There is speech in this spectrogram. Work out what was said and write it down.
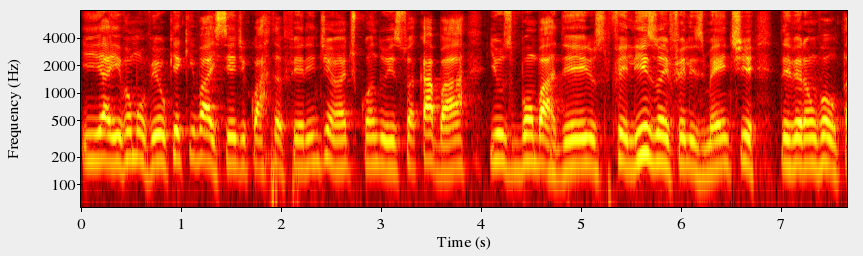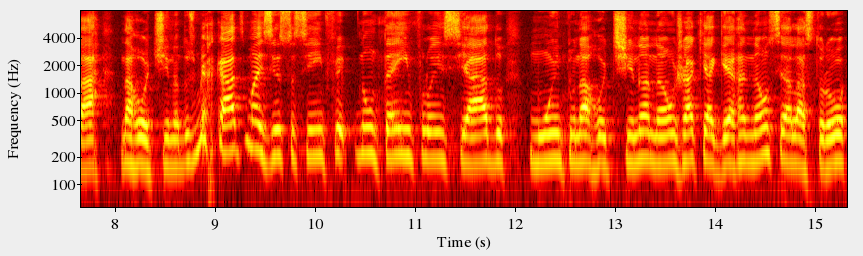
e aí vamos ver o que, que vai ser de quarta-feira em diante, quando isso acabar e os bombardeiros, felizes ou infelizmente, deverão voltar na rotina dos mercados, mas isso assim não tem influenciado muito na rotina, não, já que a guerra não se alastrou,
